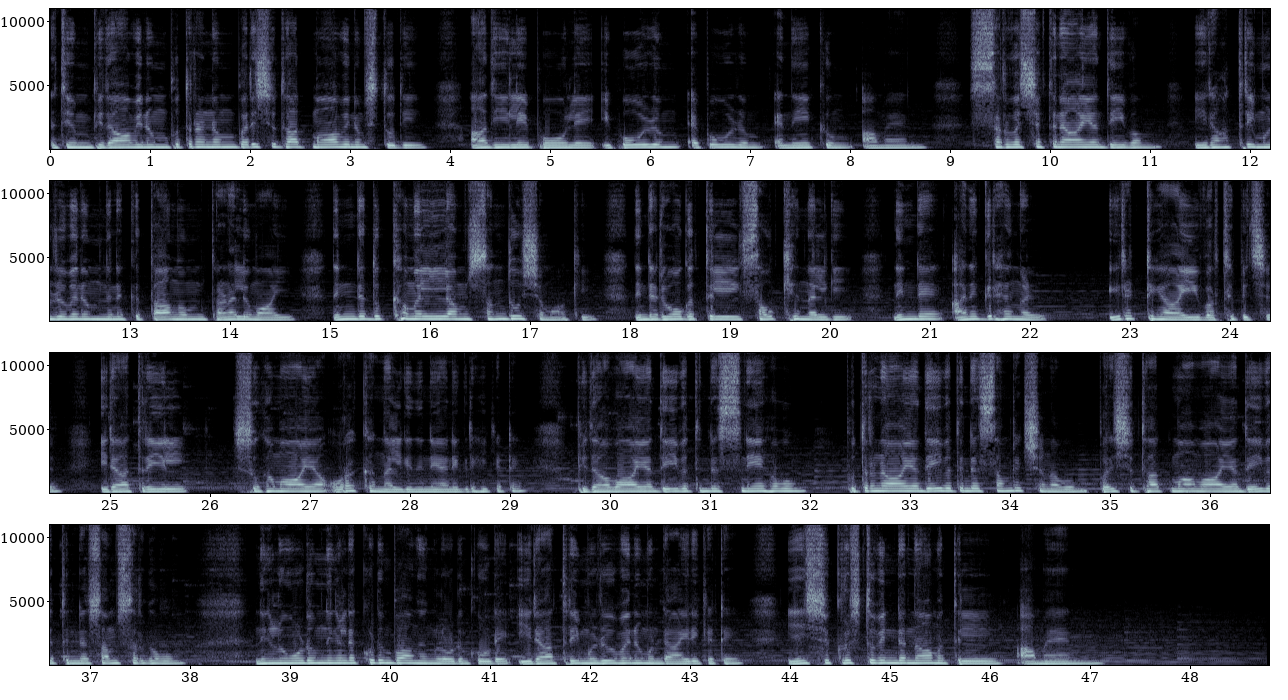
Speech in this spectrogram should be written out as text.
നിത്യം പിതാവിനും പുത്രനും പരിശുദ്ധാത്മാവിനും സ്തുതി. ആദിയിലെ പോലെ ഇപ്പോഴും എപ്പോഴും എന്നേക്കും ആമേൻ. സർവശക്തനായ ദൈവം ഈ രാത്രി മുഴുവനും നിനക്ക് താങ്ങും തണലുമായി നിന്റെ ദുഃഖമെല്ലാം സന്തോഷമാക്കി നിന്റെ രോഗത്തിൽ സൗഖ്യം നൽകി നിന്റെ അനുഗ്രഹങ്ങൾ ഇരട്ടിയായി വർദ്ധിപ്പിച്ച് ഈ രാത്രിയിൽ സുഖമായ ഉറക്കം നൽകി നിന്നെ അനുഗ്രഹിക്കട്ടെ. പിതാവായ ദൈവത്തിന്റെ സ്നേഹവും പുത്രനായ ദൈവത്തിന്റെ സംരക്ഷണവും പരിശുദ്ധാത്മാവായ ദൈവത്തിന്റെ സംസർഗവും നിങ്ങളോടും നിങ്ങളുടെ കുടുംബാംഗങ്ങളോടും കൂടെ ഈ രാത്രി മുഴുവനും ഉണ്ടായിരിക്കട്ടെ. യേശു ക്രിസ്തുവിന്റെ നാമത്തിൽ ആമേൻ.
